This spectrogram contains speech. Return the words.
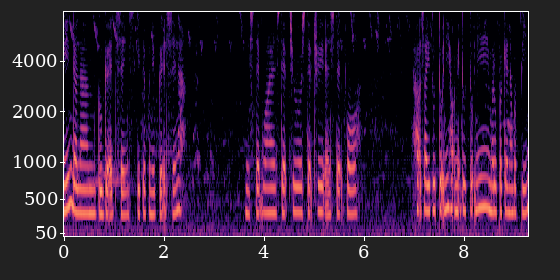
pin dalam Google AdSense. Kita punya Google AdSense lah. Ni step 1, step 2, step 3 and step 4. Hak saya tutup ni, hak Mac tutup ni merupakan nombor pin.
